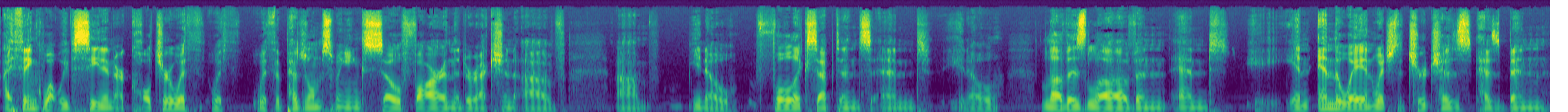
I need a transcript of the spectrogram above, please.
I think what we've seen in our culture with with with the pendulum swinging so far in the direction of, um, you know, full acceptance and you know, love is love and and in and the way in which the church has has been,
